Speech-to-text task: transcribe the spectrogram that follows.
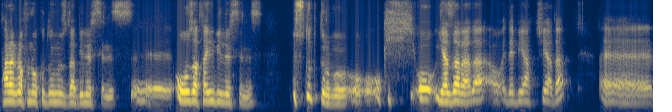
paragrafını okuduğunuzda bilirsiniz. E, Oğuz Atay'ı bilirsiniz. Üsluptur bu. O, o kişi, o yazara da, o edebiyatçıya da e,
